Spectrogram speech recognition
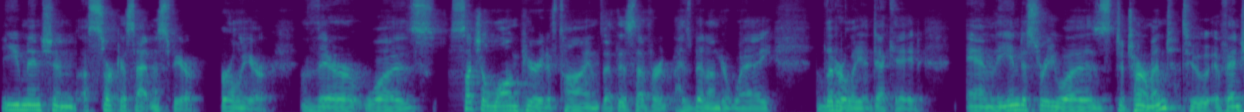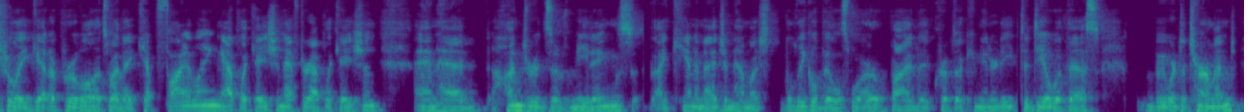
You mentioned a circus atmosphere earlier. There was such a long period of time that this effort has been underway, literally a decade. And the industry was determined to eventually get approval. That's why they kept filing application after application and had hundreds of meetings. I can't imagine how much the legal bills were by the crypto community to deal with this. We were determined.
